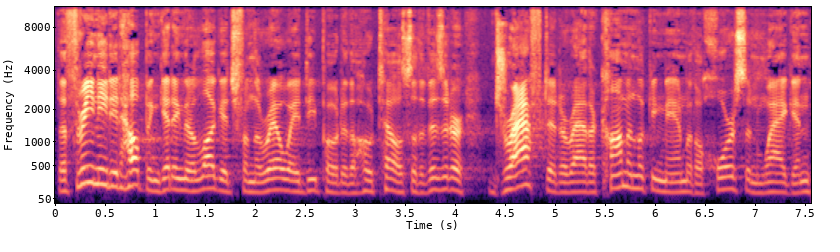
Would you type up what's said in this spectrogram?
The three needed help in getting their luggage from the railway depot to the hotel, so the visitor drafted a rather common looking man with a horse and wagon,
